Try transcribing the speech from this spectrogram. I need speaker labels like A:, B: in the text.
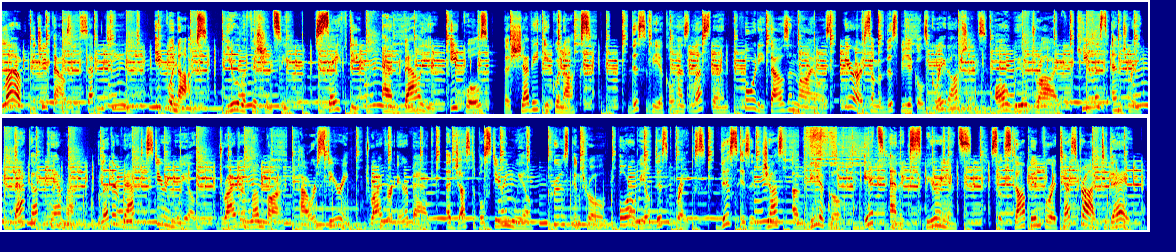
A: Love the 2017 Equinox. Fuel efficiency, safety, and value equals the Chevy Equinox. This vehicle has less than 40,000 miles. Here are some of this vehicle's great options. All-wheel drive, keyless entry, backup camera, leather-wrapped steering wheel, driver lumbar, power steering, driver airbag, adjustable steering wheel, cruise control, four-wheel disc brakes. This isn't just a vehicle, it's an experience. So stop in for a test drive today.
